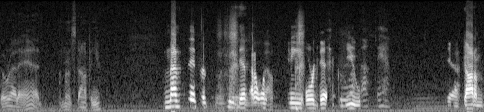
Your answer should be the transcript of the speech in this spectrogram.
Go right ahead. I'm not stopping you. Not it You wanna skinny find dip. I don't want any or dip. Grew You. up out there. Yeah. Got him.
